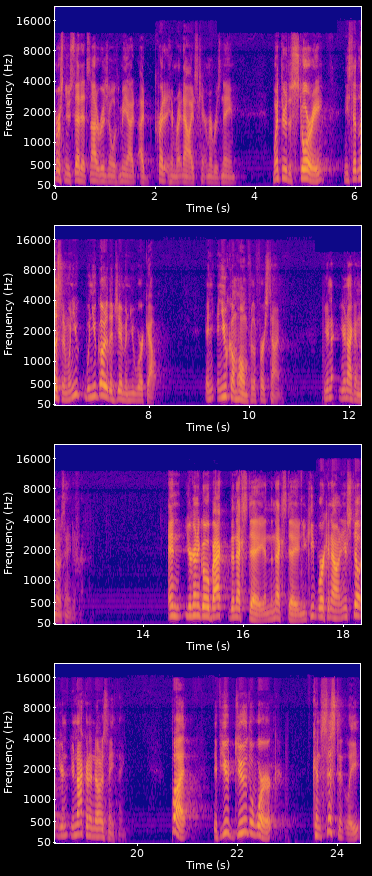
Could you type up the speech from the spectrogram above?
person who said it, it's not original with me. I'd, I'd credit him right now. I just can't remember his name. Went through the story, and he said, Listen, when you, when you go to the gym and you work out, and, and you come home for the first time, you're not, you're not going to notice any different. And you're going to go back the next day and the next day, and you keep working out, and you're still, you're, you're not going to notice anything. But if you do the work consistently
